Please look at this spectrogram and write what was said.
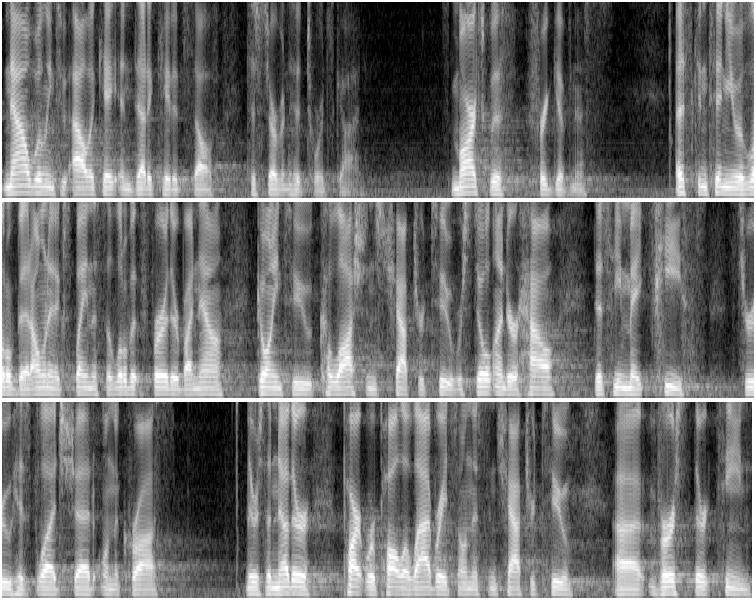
now willing to allocate and dedicate itself to servanthood towards God. It's marked with forgiveness. Let's continue a little bit. I want to explain this a little bit further by now going to Colossians chapter 2. We're still under how does he make peace through his blood shed on the cross. There's another part where Paul elaborates on this in chapter 2, uh, verse 13.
